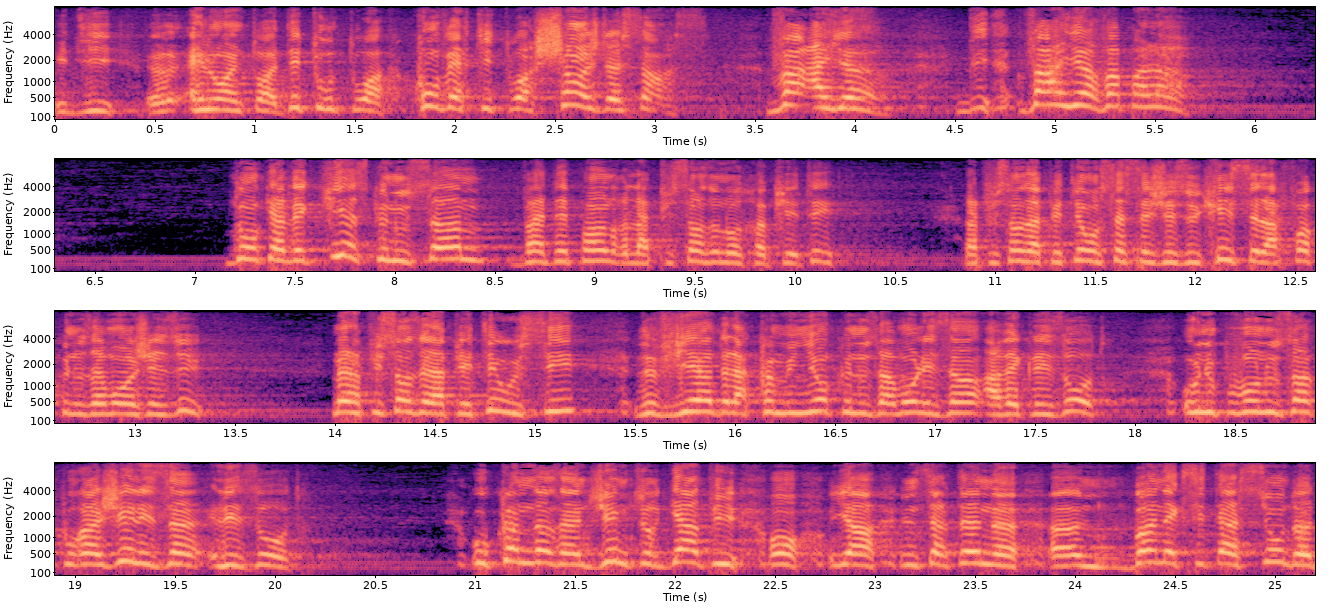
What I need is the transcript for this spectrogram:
il dit euh, éloigne-toi, détourne-toi, convertis-toi, change de sens, va ailleurs, va ailleurs, va pas là. Donc avec qui est-ce que nous sommes va dépendre la puissance de notre piété. La puissance de la piété, on sait, c'est Jésus-Christ, c'est la foi que nous avons en Jésus. Mais la puissance de la piété aussi vient de la communion que nous avons les uns avec les autres, où nous pouvons nous encourager les uns et les autres. Ou comme dans un gym, tu regardes, puis il y a une certaine euh, bonne excitation de,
